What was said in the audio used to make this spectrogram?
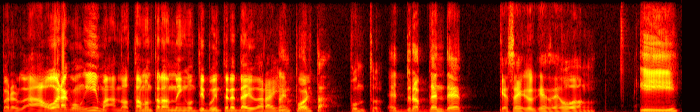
Pero ahora con IMA no está mostrando ningún tipo de interés de ayudar a no IMA. importa. Punto. Es drop them dead. Que se, que se jodan. Y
